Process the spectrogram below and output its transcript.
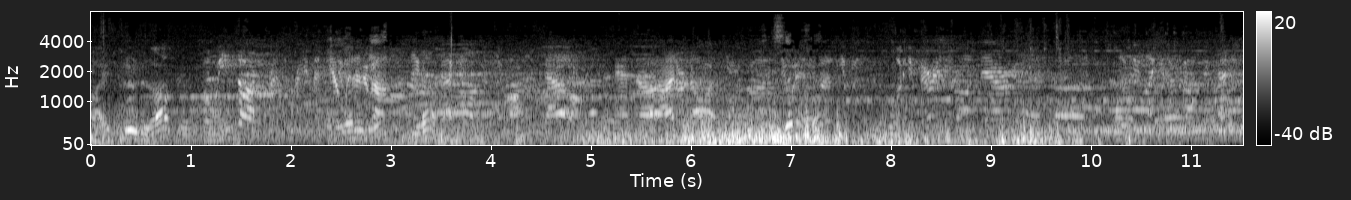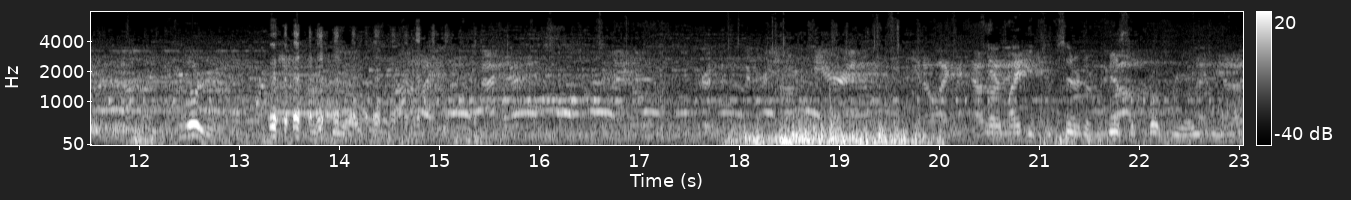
But we saw Chris Freeman get within about six seconds on this battle. And uh, I don't know if you uh, knew it, but he was looking very strong there. And uh, looking like he was about to catch it. That might be considered a misappropriation of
